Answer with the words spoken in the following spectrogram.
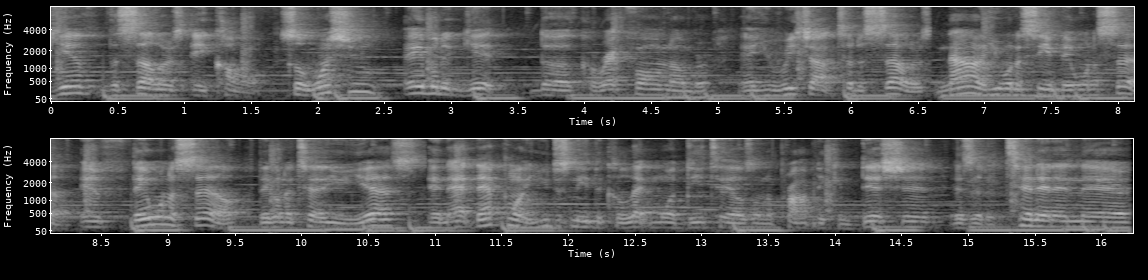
give the sellers a call. So once you're able to get the correct phone number and you reach out to the sellers. Now you want to see if they want to sell. If they want to sell, they're going to tell you yes. And at that point, you just need to collect more details on the property condition. Is it a tenant in there?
